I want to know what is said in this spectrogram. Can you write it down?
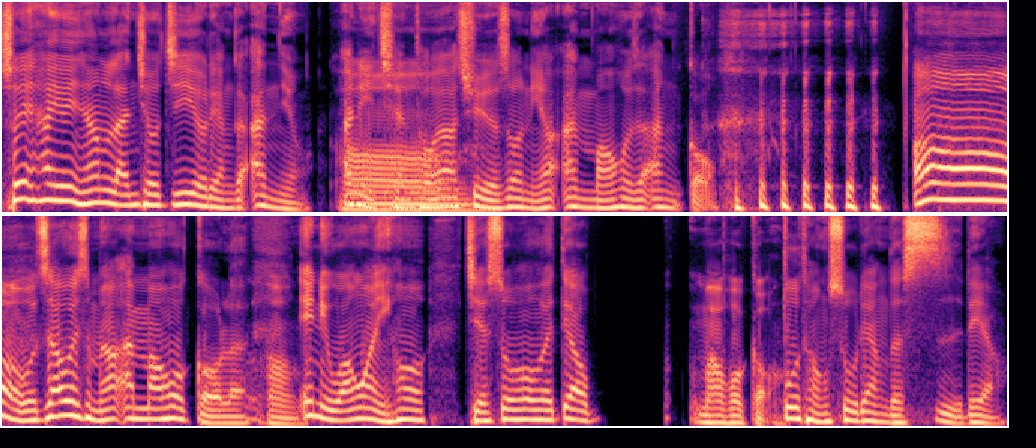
所以它有点像篮球机，有两个按钮，按你钱投下去的时候，你要按猫或者按狗。哦，我知道为什么要按猫或狗了，因为你玩完以后结束后会掉猫或狗不同数量的饲料。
